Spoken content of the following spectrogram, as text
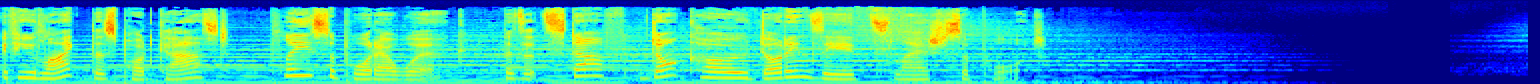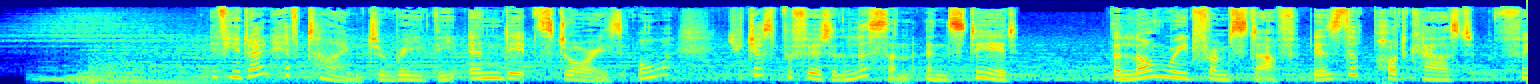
If you like this podcast, please support our work. Visit stuff.co.nz slash support. If you don't have time to read the in depth stories or you just prefer to listen instead, the Long Read from Stuff is the podcast for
